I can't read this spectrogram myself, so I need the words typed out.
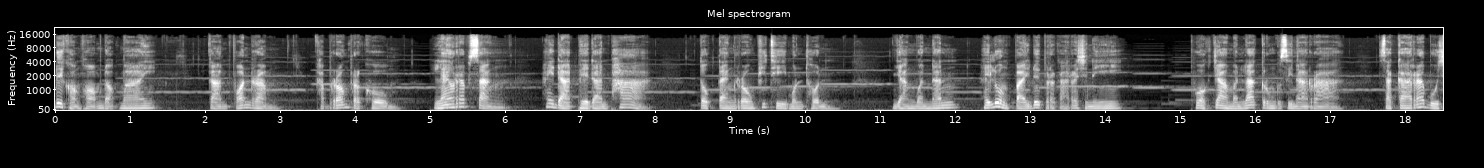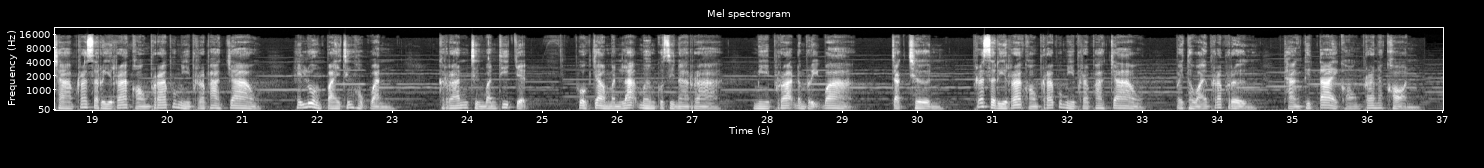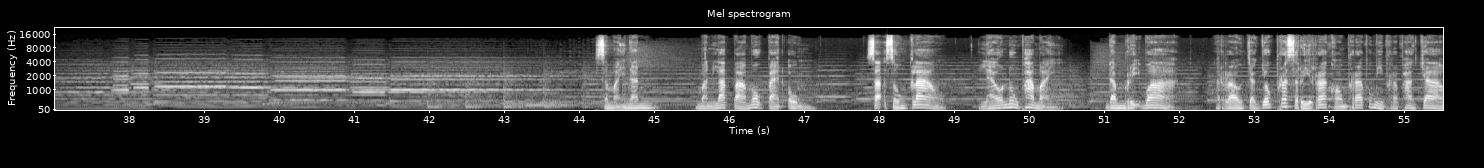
ด้วยของหอมดอกไม้ การฟ้อนรำขับร้องประโคม แล้วรับสั่งให้ดาดเพดานผ้า ตกแต่งโรงพิธีมณฑลอย่างวันนั้นให้ล่วงไปด้วยประกาศราชนี้ พวกเจ้ามันละกรุงกุสินารา สักการะบูชาพระสรีระของพระผู้มีพระภาคเจ้า ให้ล่วงไปถึงหกวัน ครั้นถึงวันที่เจ็ดพวกเจ้ามันละเมืองกุสินารา มีพระดำริว่า จักเชิญ พระสรีระของพระผู้มีพระภาคเจ้า ไปถวายพระเพลิงทางทิศใต้ของพระนคร สมัยนั้นมันละป่าโมกแปดองค์ สะสงกล้าว แล้วนุ่งผ้าใหม่ดำริว่าเราจะยกพระสรีระของพระผู้มีพระภาคเจ้า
